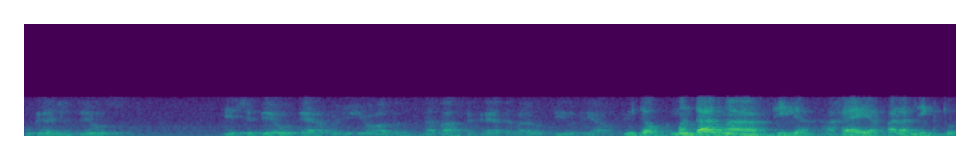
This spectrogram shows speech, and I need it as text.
O grande Zeus recebeu terra prodigiosa na vasta Creta para nutri-lo e criá-lo. Então, mandaram a filha, a Réia, para Licto,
